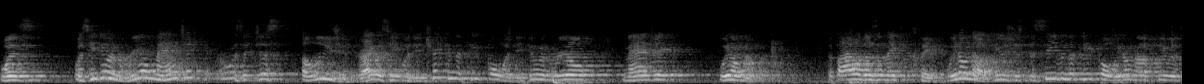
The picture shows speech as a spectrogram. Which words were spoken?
Was was he doing real magic or was it just illusions, right? Was he was he tricking the people? Was he doing real magic? We don't know. The Bible doesn't make it clear. We don't know if he was just deceiving the people. We don't know if he was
